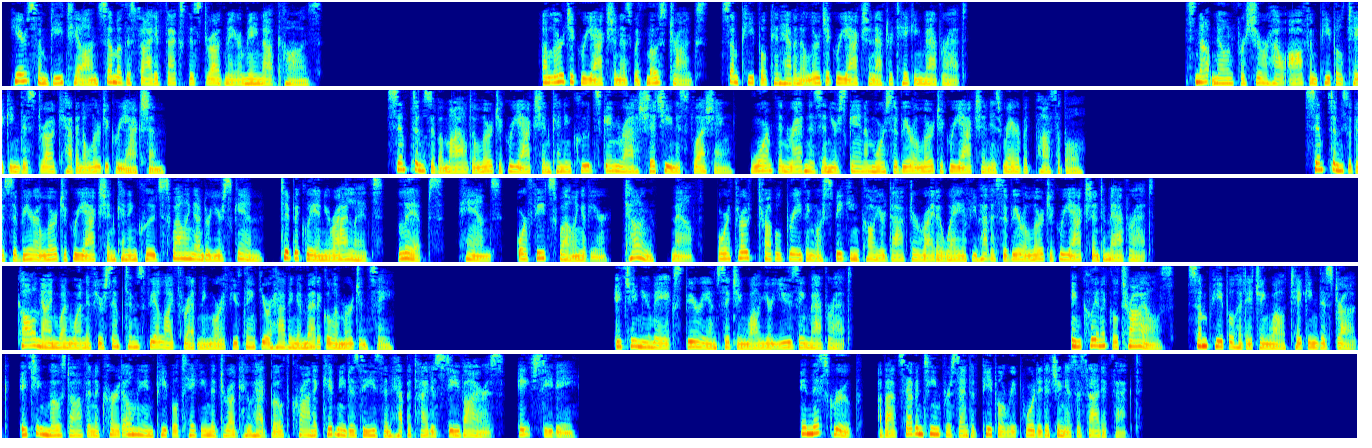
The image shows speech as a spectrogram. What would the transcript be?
Here's some detail on some of the side effects this drug may or may not cause. Allergic reaction As with most drugs, some people can have an allergic reaction after taking Mavyret. It's not known for sure how often people taking this drug have an allergic reaction. Symptoms of a mild allergic reaction can include skin rash, itchiness, flushing, warmth, and redness in your skin. A more severe allergic reaction is rare but possible. Symptoms of a severe allergic reaction can include swelling under your skin, typically in your eyelids, lips, hands, or feet swelling of your tongue, mouth, or throat trouble breathing or speaking call your doctor right away if you have a severe allergic reaction to Mavyret. Call 911 if your symptoms feel life-threatening or if you think you're having a medical emergency. Itching You may experience itching while you're using Mavyret. In clinical trials, some people had itching while taking this drug. Itching most often occurred only in people taking the drug who had both chronic kidney disease and hepatitis C virus, HCV. In this group, about 17% of people reported itching as a side effect.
